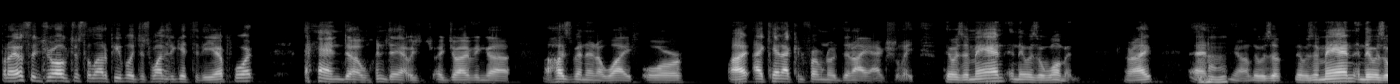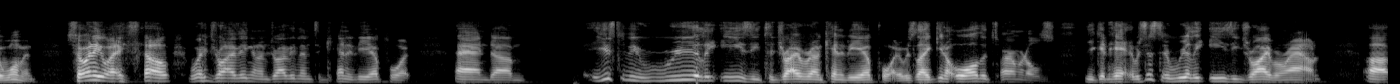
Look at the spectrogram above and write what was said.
but I also drove just a lot of people that just wanted to get to the airport. And uh, one day I was driving a, a husband and a wife, or I, I cannot confirm nor deny. Actually, there was a man and there was a woman. All right, and Uh-huh. you know there was a there was a man and there was a woman. So anyway, so we're driving and I'm driving them to Kennedy Airport, and um, it used to be really easy to drive around Kennedy Airport. It was like you know all the terminals you could hit. It was just a really easy drive around. Uh,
